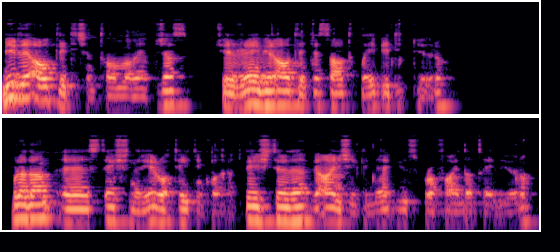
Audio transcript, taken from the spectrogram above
Bir de outlet için tanımlama yapacağız. Şöyle R1 outlet'e sağ tıklayıp edit diyorum. Buradan e, stationary'e rotating olarak değiştirdim ve aynı şekilde use profile data ediyorum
